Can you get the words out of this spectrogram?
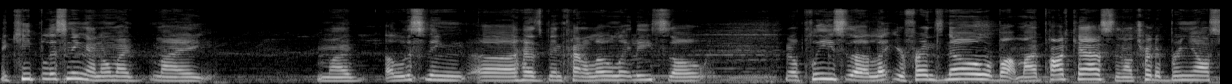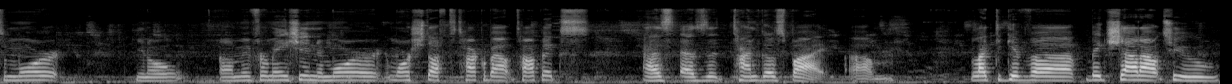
and keep listening. I know my my my uh, listening uh, has been kind of low lately, so you know, please uh, let your friends know about my podcast, and I'll try to bring y'all some more, you know, um, information and more more stuff to talk about topics as as the time goes by. Um, I'd like to give a big shout out to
